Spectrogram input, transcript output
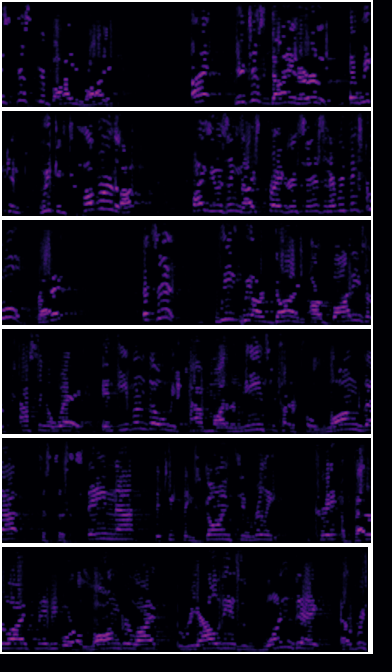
it's just your body rotting. Right? You're just dying early. And we can we can cover it up by using nice fragrances and everything's cool, right? That's it. We, we are dying. Our bodies are passing away. And even though we have modern means to try to prolong that, to sustain that, to keep things going, to really create a better life, maybe, or a longer life, the reality is that one day, every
